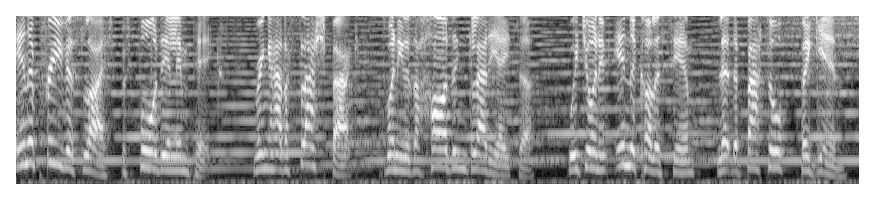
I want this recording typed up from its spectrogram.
in a previous life before the Olympics, Ringer had a flashback to when he was a hardened gladiator. We join him in the Colosseum, let the battle begin.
